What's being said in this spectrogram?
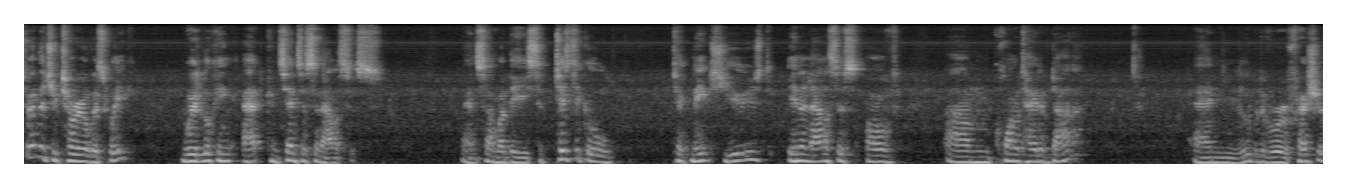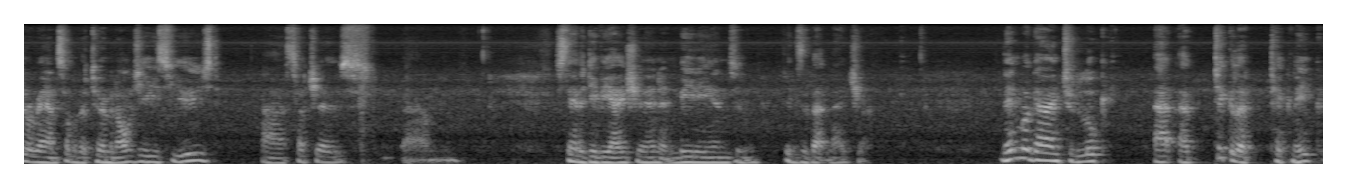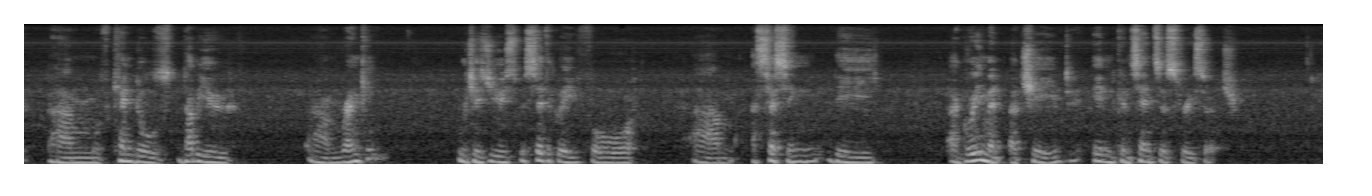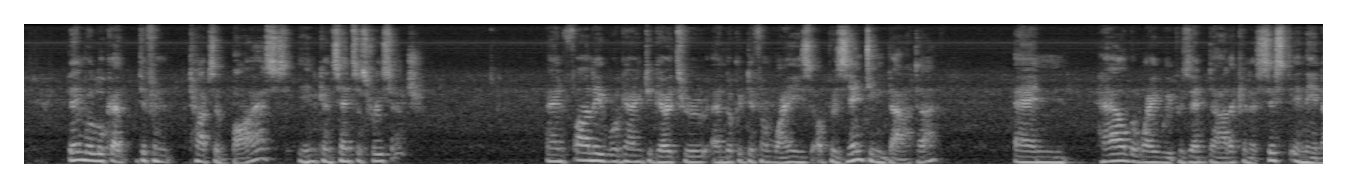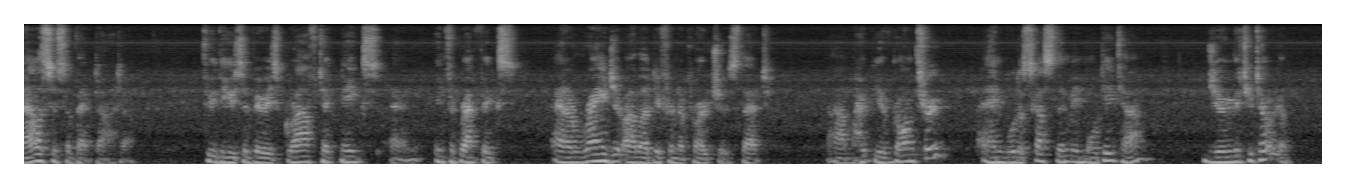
So in the tutorial this week, we're looking at consensus analysis and some of the statistical techniques used in analysis of um, quantitative data and a little bit of a refresher around some of the terminologies used uh, such as um, standard deviation and medians and things of that nature. Then we're going to look at a particular technique um, with Kendall's W um, ranking which is used specifically for um, assessing the agreement achieved in consensus research. Then we'll look at different types of bias in consensus research. And finally, we're going to go through and look at different ways of presenting data and how the way we present data can assist in the analysis of that data through the use of various graph techniques and infographics and a range of other different approaches that um, I hope you've gone through and we'll discuss them in more detail during the tutorial.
